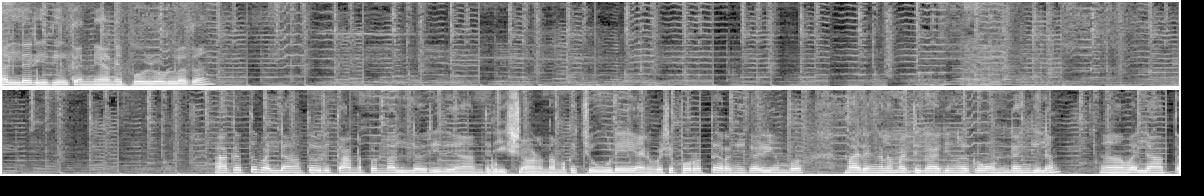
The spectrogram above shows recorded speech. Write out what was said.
നല്ല രീതിയിൽ തന്നെയാണ് ഇപ്പോഴും ഉള്ളത്. അകത്ത് വല്ലാത്ത ഒരു തണുപ്പ് നല്ലൊരു അന്തരീക്ഷമാണ്. നമുക്ക് ചൂടേ അനുഭവം പക്ഷെ പുറത്ത് ഇറങ്ങി കഴിയുമ്പോൾ മരങ്ങളും മറ്റു കാര്യങ്ങളൊക്കെ ഉണ്ടെങ്കിലും വല്ലാത്ത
